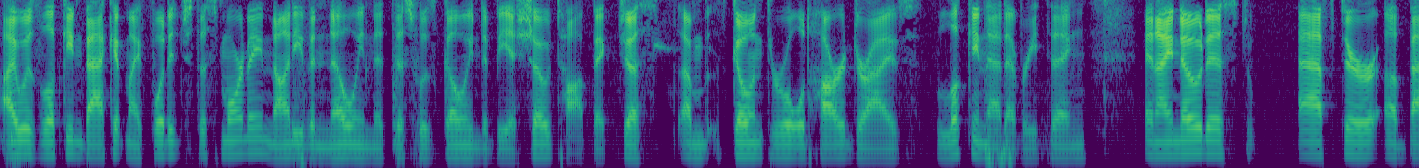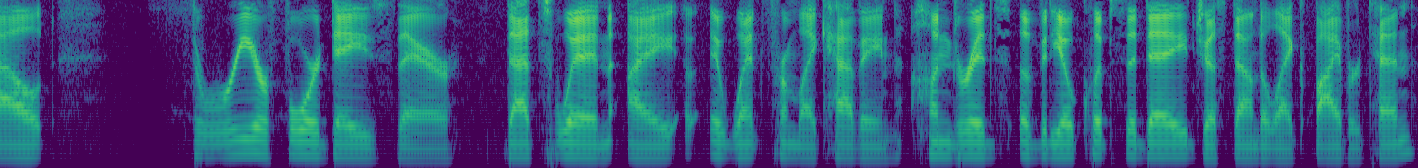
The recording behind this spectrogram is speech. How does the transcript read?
I was looking back at my footage this morning, not even knowing that this was going to be a show topic. Just I'm going through old hard drives, looking at everything, and I noticed after about three or four days there, that's when I it went from like having hundreds of video clips a day just down to like five or ten.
